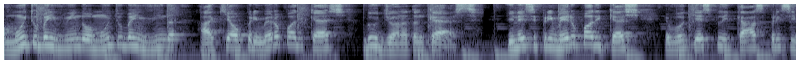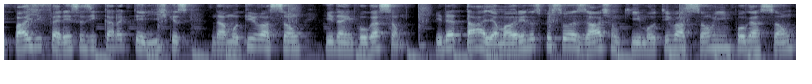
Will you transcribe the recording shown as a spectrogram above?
muito bem-vindo ou muito bem-vinda aqui ao primeiro podcast do Jonathan Cast. E nesse primeiro podcast eu vou te explicar as principais diferenças e características da motivação e da empolgação. E detalhe, a maioria das pessoas acham que motivação e empolgação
